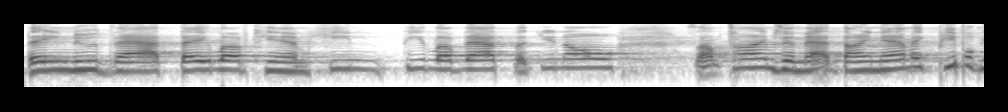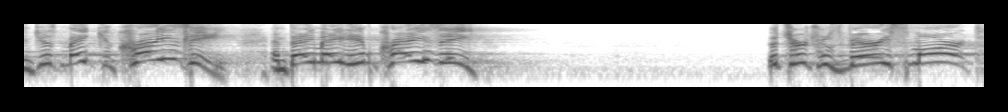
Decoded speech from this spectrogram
They knew that. They loved him. He, he loved that. But, you know, sometimes in that dynamic, people can just make you crazy. And they made him crazy. The church was very smart.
